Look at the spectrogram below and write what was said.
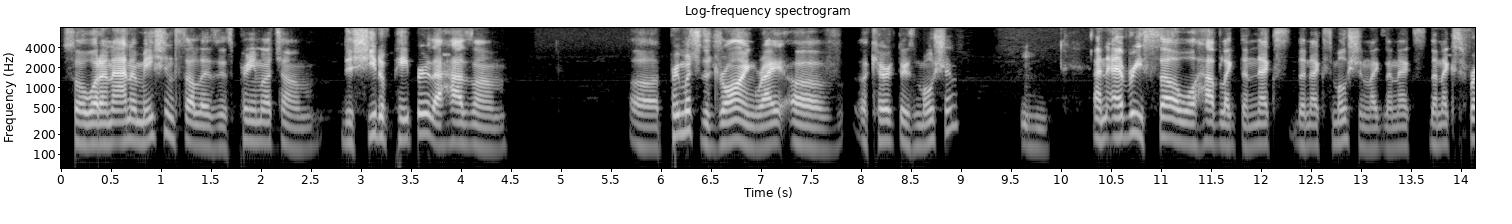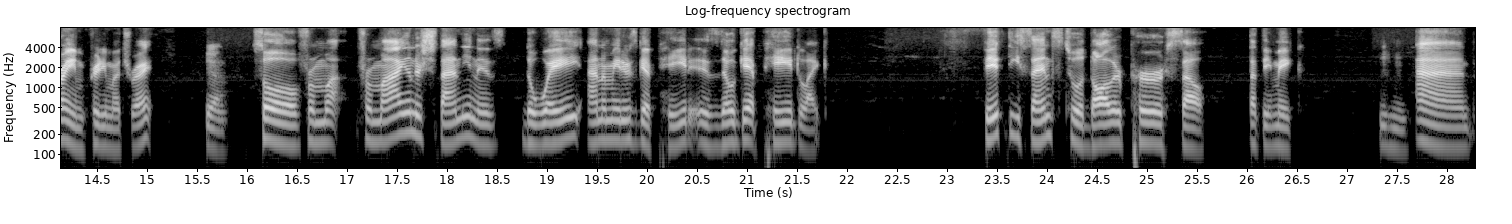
So what an animation cell is is pretty much um the sheet of paper that has um uh pretty much the drawing, right, of a character's motion. Mhm. And every cell will have like the next the next motion, like the next the next frame pretty much, right? Yeah. So from my, from my understanding is the way animators get paid is they'll get paid like 50 cents to a dollar per cell that they make Mhm. and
